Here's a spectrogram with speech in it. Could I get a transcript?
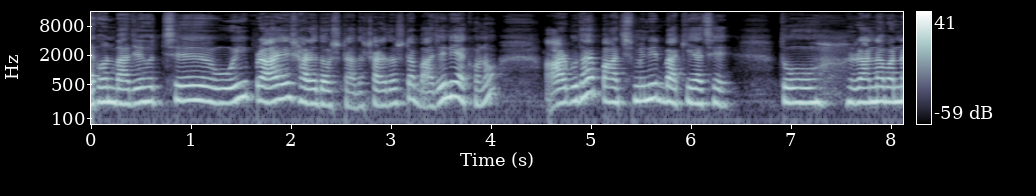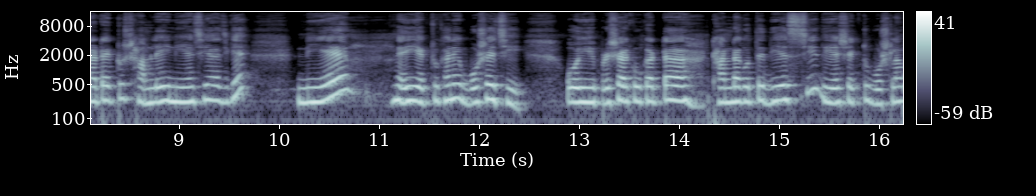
এখন বাজে হচ্ছে ওই প্রায় সাড়ে দশটা সাড়ে দশটা বাজেনি এখনও আর বোধহয় পাঁচ মিনিট বাকি আছে। তো রান্না বান্নাটা একটু সামলেই নিয়েছি আজকে, নিয়ে এই একটুখানি বসেছি। ওই প্রেশার কুকারটা ঠান্ডা করতে দিয়ে এসেছি, দিয়ে এসে একটু বসলাম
